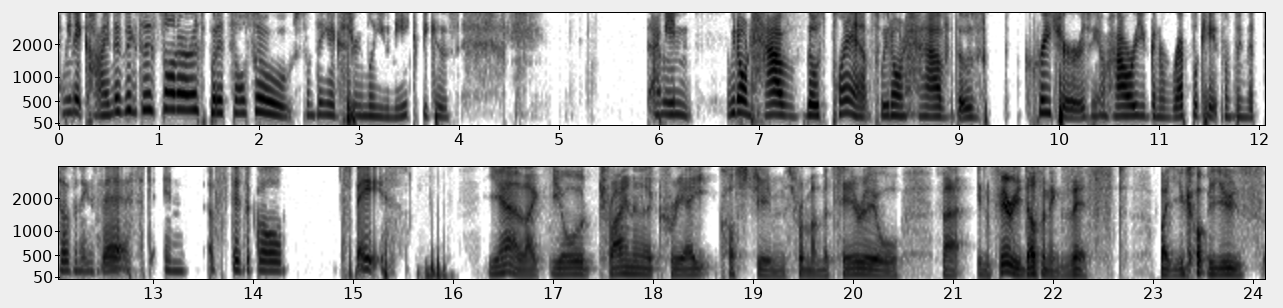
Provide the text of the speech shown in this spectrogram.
I mean it kind of exists on Earth, but it's also something extremely unique because I mean, we don't have those plants, we don't have those creatures, you know, how are you going to replicate something that doesn't exist in a physical space? Yeah, like you're trying to create costumes from a material that in theory doesn't exist but you got to use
